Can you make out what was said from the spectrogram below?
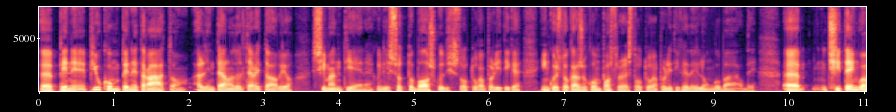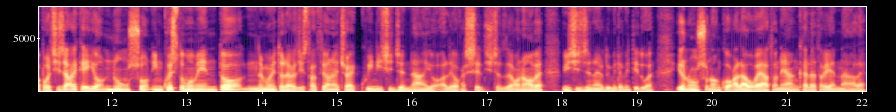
eh, pene- più compenetrato all'interno del territorio si mantiene, quindi il sottobosco di strutture politiche, in questo caso composto dalle strutture politiche dei Longobardi. Eh, ci tengo a precisare che io non sono in questo momento, nel momento della registrazione, cioè 15 gennaio alle ore 16.09, 15 gennaio 2022, io non sono ancora laureato neanche alla triennale,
